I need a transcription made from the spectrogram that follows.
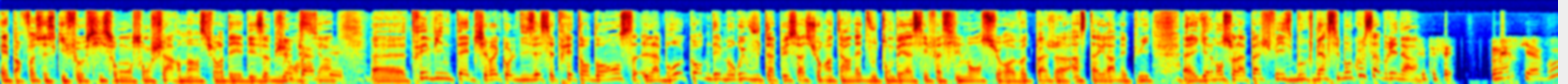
Et parfois, c'est ce qui fait aussi son, son charme hein, sur des, des objets Tout anciens. Euh, très vintage, c'est vrai qu'on le disait, c'est très tendance. La brocante des morues, vous tapez ça sur Internet, vous tombez assez facilement sur euh, votre page Instagram et puis euh, également sur la page Facebook. Merci beaucoup Sabrina. Tout à fait. Merci à vous.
